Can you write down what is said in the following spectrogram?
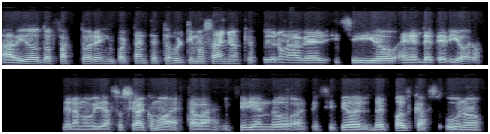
ha habido dos factores importantes estos últimos años que pudieron haber incidido en el deterioro de la movilidad social, como estaba infiriendo al principio del, podcast. Uno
